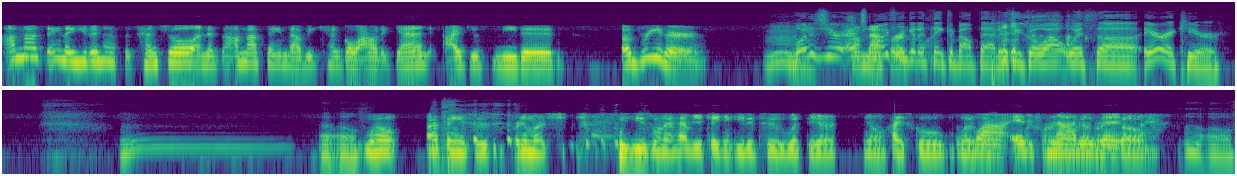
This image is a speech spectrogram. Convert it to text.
I'm not saying that you didn't have potential, and it's, I'm not saying that we can't go out again. I just needed a breather. What is your ex boyfriend going to think about that if you go out with uh, Eric here? Uh oh. Well, I think it's just pretty much you just want to have your cake and eat it too with your, you know, high school. what- Wow, what- it's not even. So, Uh oh.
